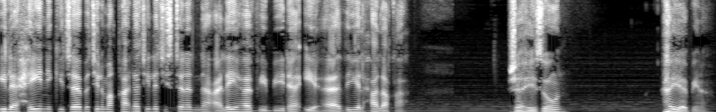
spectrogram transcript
إلى حين كتابة المقالات التي استندنا عليها في بناء هذه الحلقة. جاهزون؟ هيا بنا.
